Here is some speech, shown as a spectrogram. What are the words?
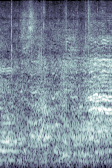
stories.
